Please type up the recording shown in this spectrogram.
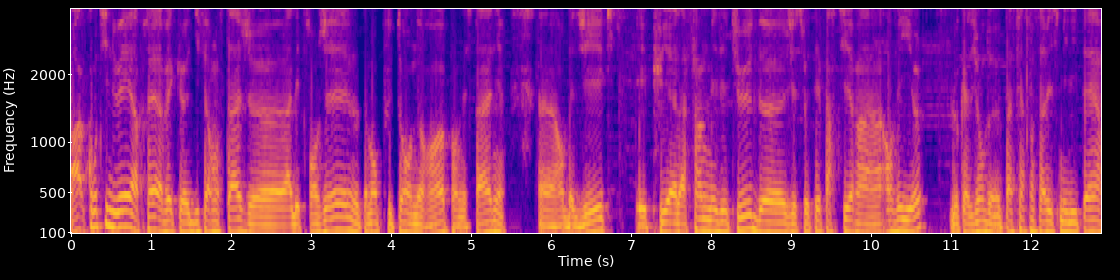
Alors, continuer après avec euh, différents stages euh, à l'étranger, notamment plutôt en Europe, en Espagne, euh, en Belgique. Et puis à la fin de mes études, j'ai souhaité partir en VIE, l'occasion de ne pas faire son service militaire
